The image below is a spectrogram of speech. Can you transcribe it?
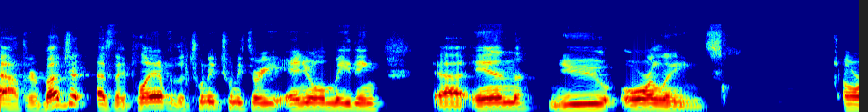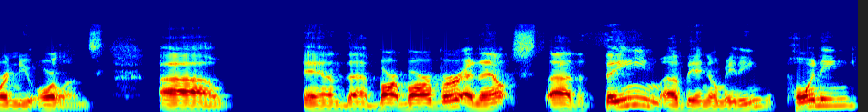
out their budget as they plan for the 2023 annual meeting uh, in New Orleans or New Orleans. Uh, and uh, Bart Barber announced uh, the theme of the annual meeting, pointing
